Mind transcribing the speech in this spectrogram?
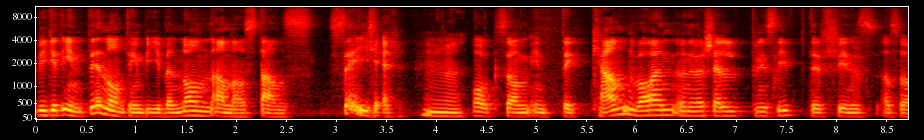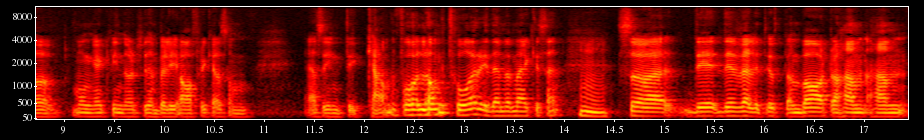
Vilket inte är någonting Bibeln någon annanstans säger. Mm. Och som inte kan vara en universell princip. Det finns alltså många kvinnor till exempel i Afrika som alltså inte kan få långt hår i den bemärkelsen. Mm. Så det, det är väldigt uppenbart och han, han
